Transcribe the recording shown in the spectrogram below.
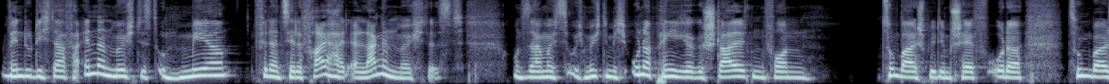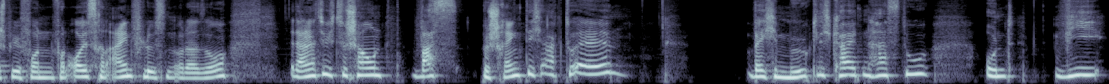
wenn du dich da verändern möchtest und mehr finanzielle Freiheit erlangen möchtest und sagen möchtest, oh, ich möchte mich unabhängiger gestalten von zum Beispiel dem Chef oder zum Beispiel von, von äußeren Einflüssen oder so, dann natürlich zu schauen, was beschränkt dich aktuell, welche Möglichkeiten hast du und wie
